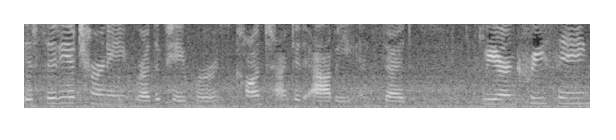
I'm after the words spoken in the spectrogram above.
The city attorney read the papers, contacted Abby, and said, We are increasing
